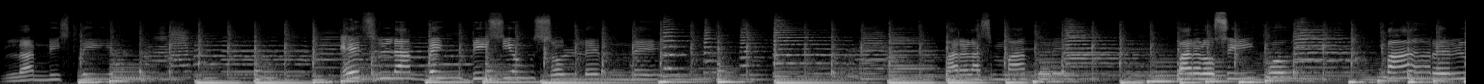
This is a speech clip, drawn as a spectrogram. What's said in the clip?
La amnistía es la bendición solemne las madres, para los hijos, para el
